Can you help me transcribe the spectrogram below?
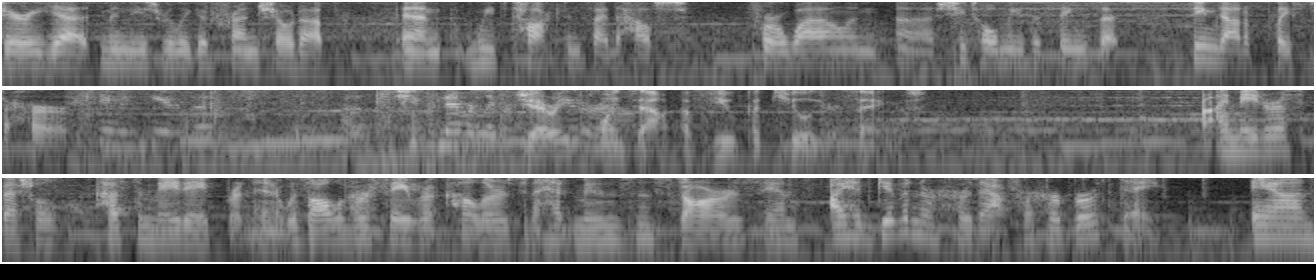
Jerry Yet, Mindy's really good friend, showed up, and we talked inside the house for a while, and uh, she told me the things that seemed out of place to her. Came in here that uh, she would never leave her Jerry points on. out a few peculiar things. I made her a special custom made apron, and it was all of her favorite colors, and it had moons and stars. And I had given her, her that for her birthday. And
